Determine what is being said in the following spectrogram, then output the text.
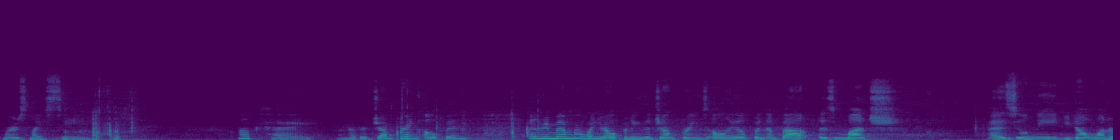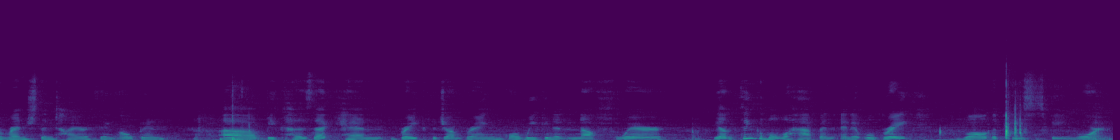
Where's my seam? Okay, another jump ring open. And remember when you're opening the jump rings, only open about as much as you'll need. You don't want to wrench the entire thing open uh, because that can break the jump ring or weaken it enough where the unthinkable will happen and it will break while the piece is being worn.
